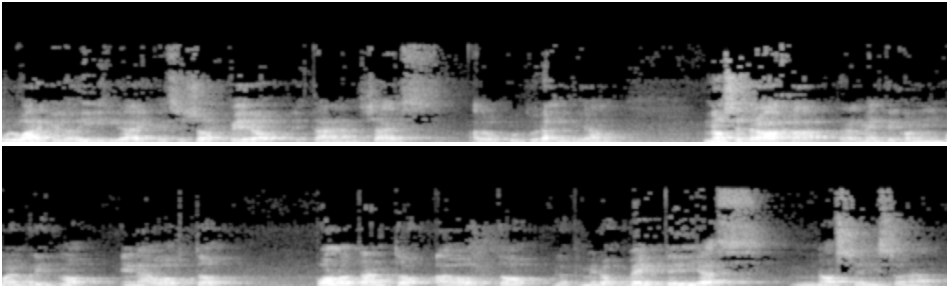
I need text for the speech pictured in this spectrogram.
lugar que lo diga y qué sé yo, pero están, ya es algo cultural, digamos. No se trabaja realmente con un buen ritmo en agosto, por lo tanto, agosto, los primeros 20 días no se hizo nada.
